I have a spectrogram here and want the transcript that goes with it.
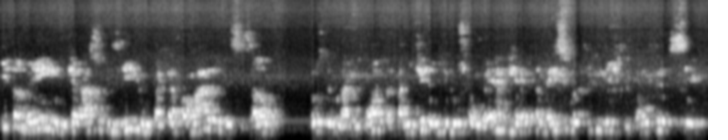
e também gerar subsídio para que a tomada de decisão dos tribunais de contas, na medida em que nos converge, é também segurança jurídica. Então, oferecer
